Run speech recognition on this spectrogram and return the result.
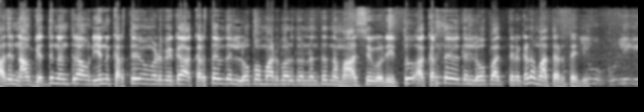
ಆದರೆ ನಾವು ಗೆದ್ದ ನಂತರ ಅವ್ರು ಏನು ಕರ್ತವ್ಯ ಮಾಡಬೇಕು? ಆ ಕರ್ತವ್ಯದಲ್ಲಿ ಲೋಪ ಮಾಡಬಾರ್ದು ಅನ್ನೋಂಥದ್ದು ನಮ್ಮ ಆಸೆಗಳು ಇತ್ತು. ಆ ಕರ್ತವ್ಯದಲ್ಲಿ ಲೋಪ ಆಗ್ತಿರೋ ಕಡೆ ಮಾತಾಡ್ತಾ ಇದ್ದೀವಿ ನೀವು ಕೂಡ್ಲಿಗೆ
